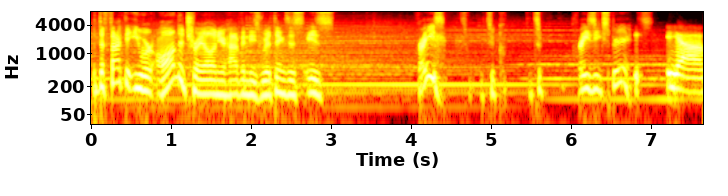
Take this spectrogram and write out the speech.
But the fact that you were on the trail and you're having these weird things is is crazy. Crazy experience. Yeah.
